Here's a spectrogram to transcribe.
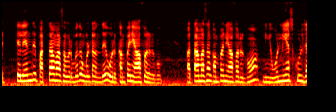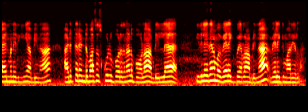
எட்டுலேருந்து பத்தாம் மாதம் வரும்போது உங்கள்கிட்ட வந்து ஒரு கம்பெனி ஆஃபர் இருக்கும். பத்தாம் மாதம் கம்பெனி ஆஃபர் இருக்கும். நீங்கள் ஒன் இயர் ஸ்கூல் ஜாயின் பண்ணியிருக்கீங்க அப்படின்னா அடுத்த ரெண்டு மாதம் ஸ்கூல் போகிறதுனால போகலாம். அப்படி இல்லை. இதிலே தான் நம்ம வேலைக்கு போயிடலாம் அப்படின்னா வேலைக்கு மாறிடலாம்.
